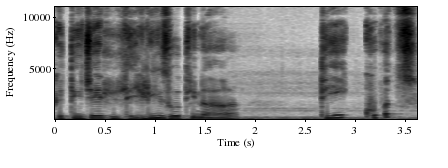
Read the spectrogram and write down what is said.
की ती जे लेडीज होती ना ती खूपच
